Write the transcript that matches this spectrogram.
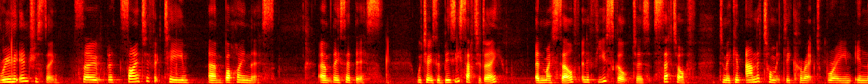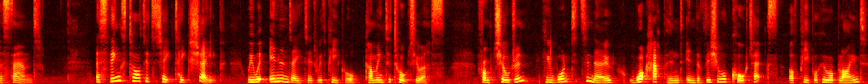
really interesting. So the scientific team um, behind this, um, they said this. We chose a busy Saturday, and myself and a few sculptors set off to make an anatomically correct brain in the sand. As things started to take, take shape, we were inundated with people coming to talk to us, from children who wanted to know what happened in the visual cortex of people who are blind,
